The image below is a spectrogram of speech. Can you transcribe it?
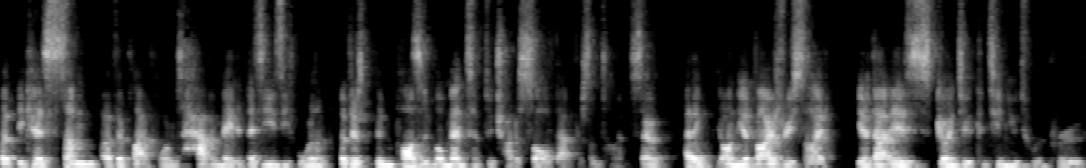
but because some of their platforms haven't made it as easy for them. But there's been positive momentum to try to solve that for some time. So I think on the advisory side, you know, that is going to continue to improve.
